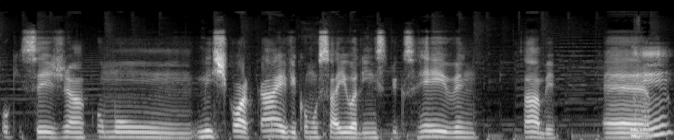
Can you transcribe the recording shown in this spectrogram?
ou que seja como um Mystical Archive, como saiu ali em Strixhaven, sabe? É, Uhum.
